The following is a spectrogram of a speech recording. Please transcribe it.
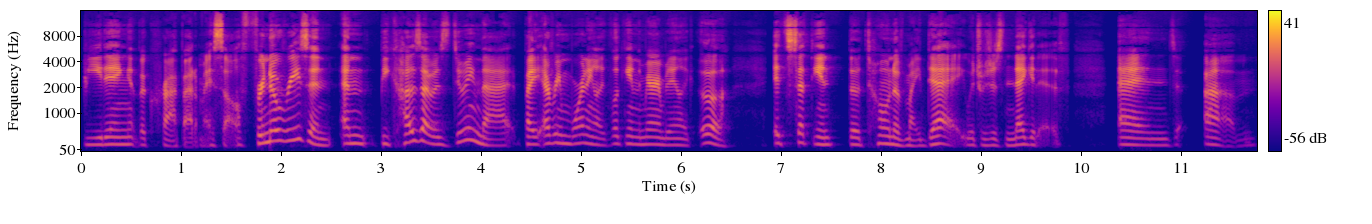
beating the crap out of myself for no reason. And because I was doing that by every morning, like looking in the mirror and being like, ugh, it set the the tone of my day, which was just negative. And um,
